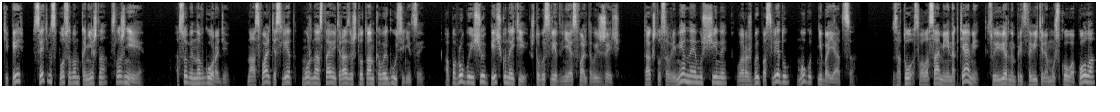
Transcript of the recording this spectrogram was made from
Теперь с этим способом, конечно, сложнее. Особенно в городе. На асфальте след можно оставить разве что танковой гусеницей. А попробуй еще печку найти, чтобы след в ней асфальтовый сжечь. Так что современные мужчины ворожбы по следу могут не бояться. Зато с волосами и ногтями суеверным представителям мужского пола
